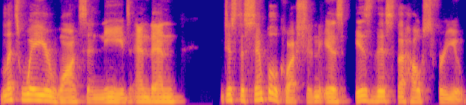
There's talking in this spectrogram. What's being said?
let's weigh your wants and needs and then just a simple question is is this the house for you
